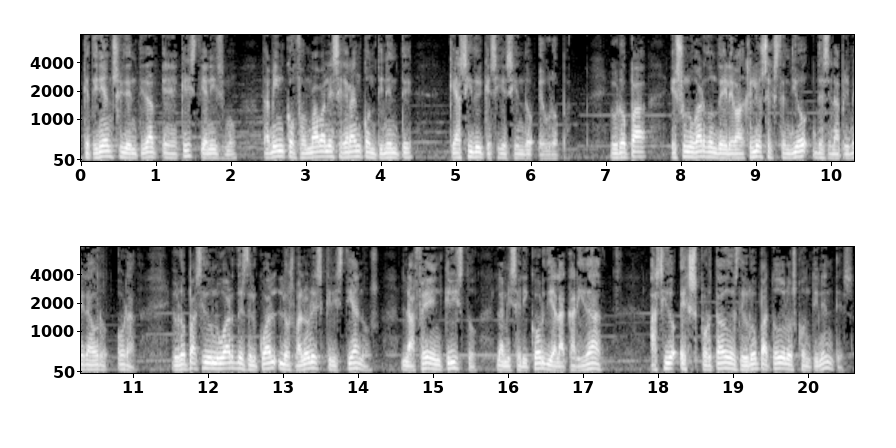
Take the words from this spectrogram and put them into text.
que tenían su identidad en el cristianismo, también conformaban ese gran continente que ha sido y que sigue siendo Europa. Europa es un lugar donde el Evangelio se extendió desde la primera hora. Europa ha sido un lugar desde el cual los valores cristianos, la fe en Cristo, la misericordia, la caridad, ha sido exportado desde Europa a todos los continentes.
